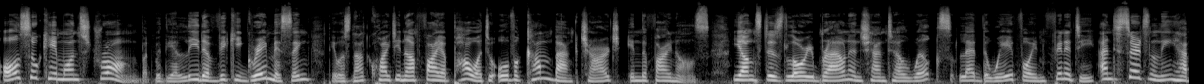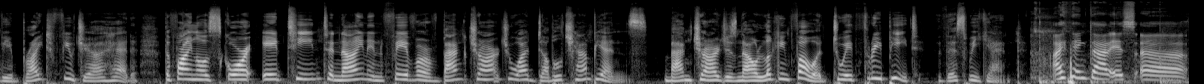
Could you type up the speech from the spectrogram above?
also came on strong, but with their leader Vicky Gray missing, there was not quite enough firepower to overcome Bank Charge in the finals. Youngsters Laurie Brown and Chantel Wilkes led the way for Infinity and certainly have a bright future ahead. The finals score 18 to 9 in favor of Bank Charge, who are double champions. Bank Charge is now looking forward to a three-peat this weekend. I think that it's a,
